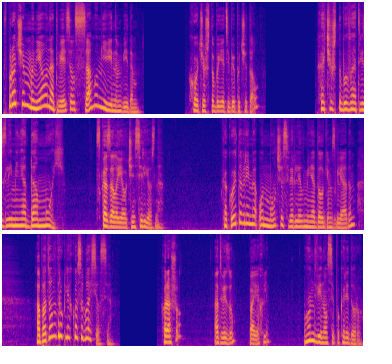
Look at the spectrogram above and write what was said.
Впрочем, мне он ответил с самым невинным видом. «Хочешь, чтобы я тебе почитал?» «Хочу, чтобы вы отвезли меня домой», — сказала я очень серьезно. Какое-то время он молча сверлил меня долгим взглядом, а потом вдруг легко согласился. «Хорошо, отвезу. Поехали». Он двинулся по коридору.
